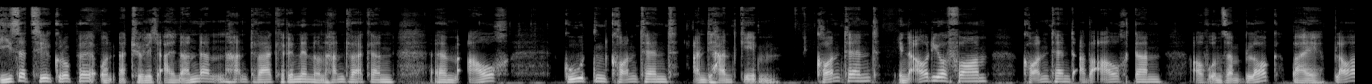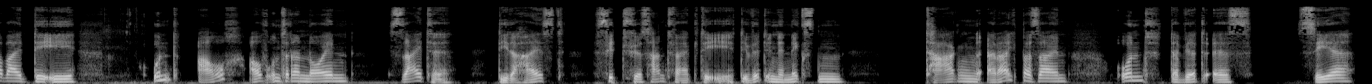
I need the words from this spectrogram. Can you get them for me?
dieser Zielgruppe und natürlich allen anderen Handwerkerinnen und Handwerkern ähm, auch guten Content an die Hand geben. Content in Audioform, Content aber auch dann auf unserem Blog bei blauarbeit.de und auch auf unserer neuen Seite, die da heißt fitfürshandwerk.de. Die wird in den nächsten Tagen erreichbar sein und da wird es sehr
